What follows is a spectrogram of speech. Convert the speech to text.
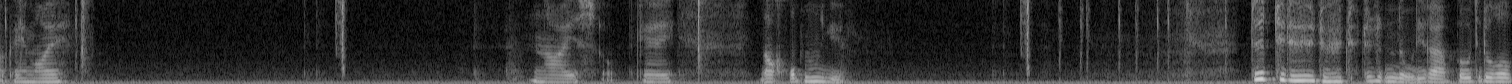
Oké, mooi. Nice, oké. Dan god nu. 뚜뚜루루루루. 우리가 뭐 들어가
